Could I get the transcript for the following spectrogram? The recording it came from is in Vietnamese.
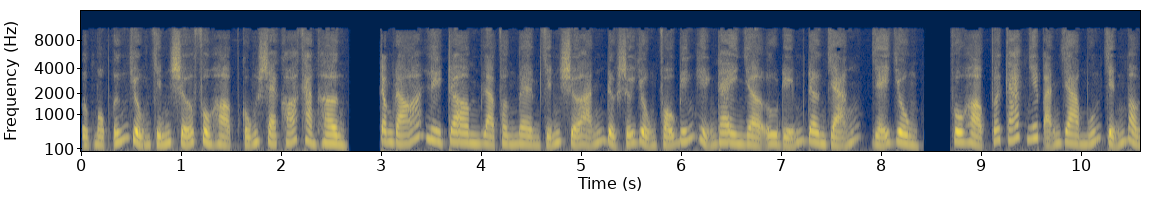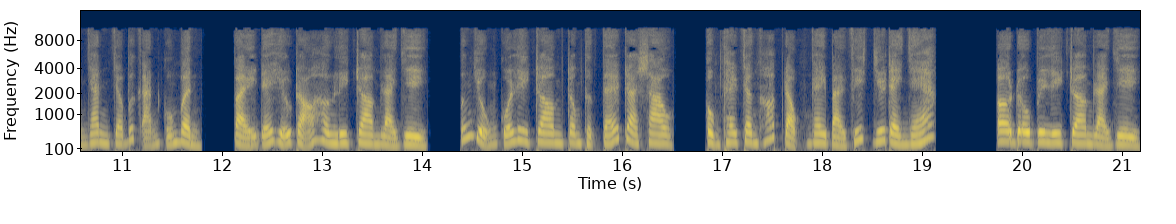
được một ứng dụng chỉnh sửa phù hợp cũng sẽ khó khăn hơn. Trong đó, Lightroom là phần mềm chỉnh sửa ảnh được sử dụng phổ biến hiện nay nhờ ưu điểm đơn giản, dễ dùng, phù hợp với các nhiếp ảnh gia muốn chỉnh màu nhanh cho bức ảnh của mình. Vậy để hiểu rõ hơn Lightroom là gì, ứng dụng của Lightroom trong thực tế ra sao, cùng theo chân hóp đọc ngay bài viết dưới đây nhé. Adobe Lightroom là gì?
